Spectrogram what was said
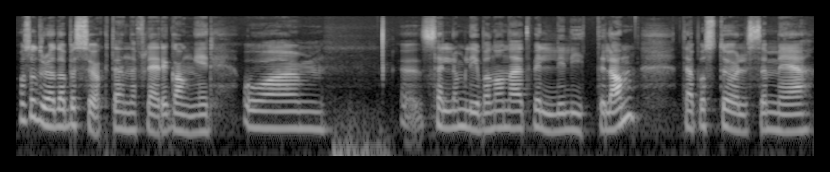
og så dro jeg da besøkte henne flere ganger. Og um, selv om Libanon er et veldig lite land, det er på størrelse med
